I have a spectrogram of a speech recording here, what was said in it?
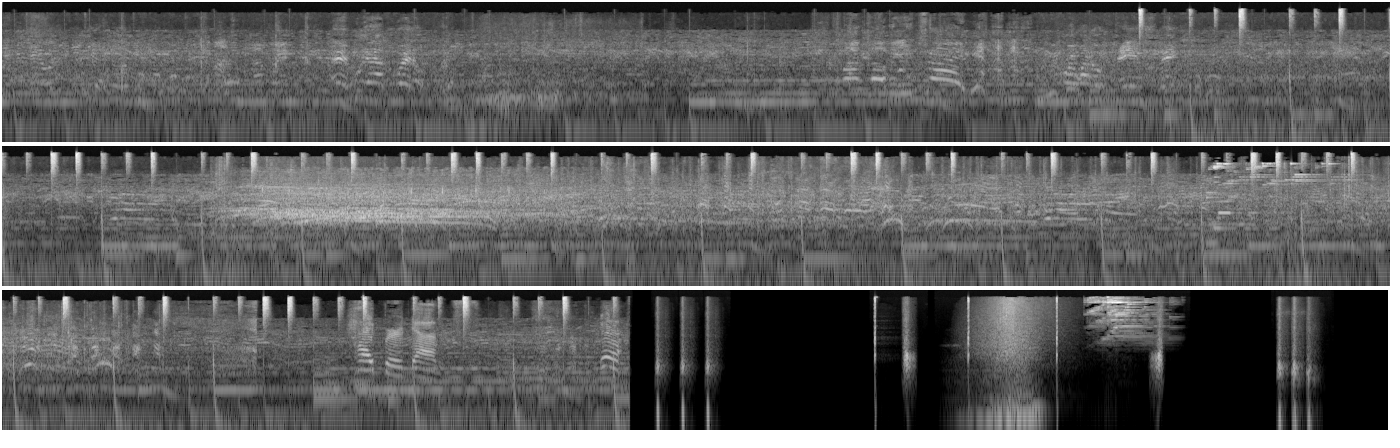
Bueno. Come on, Kobe, you tried. you were one of those damn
